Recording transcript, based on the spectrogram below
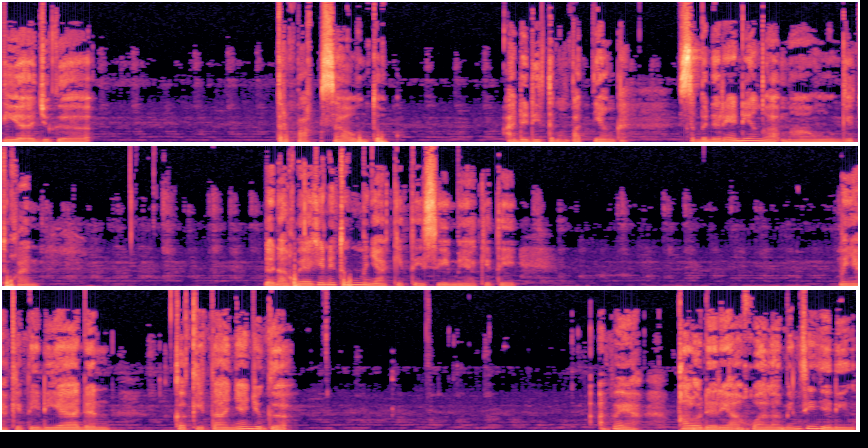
Dia juga terpaksa untuk ada di tempat yang sebenarnya dia nggak mau gitu kan. Dan aku yakin itu menyakiti sih, menyakiti menyakiti dia dan ke kitanya juga apa ya kalau dari yang aku alamin sih jadi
